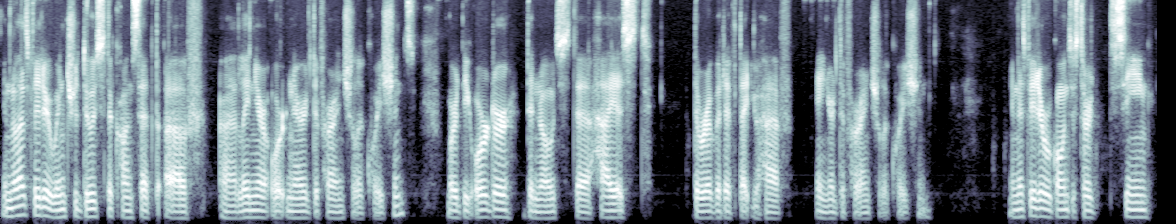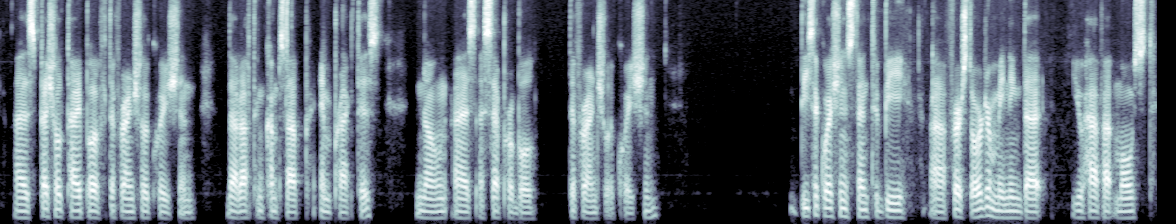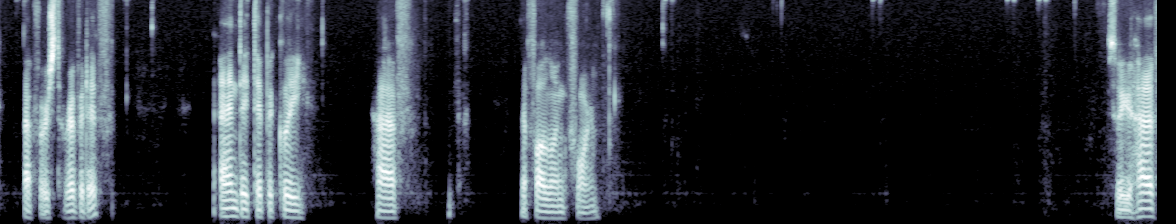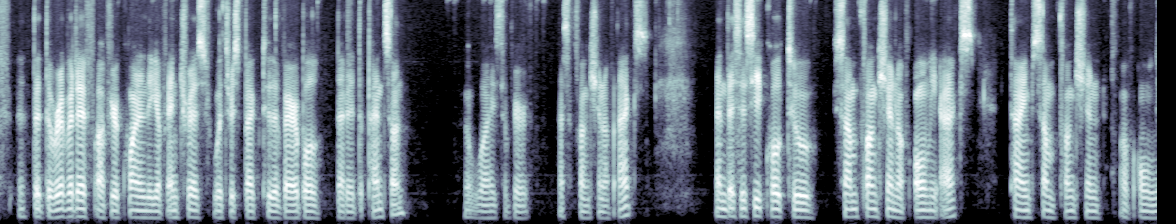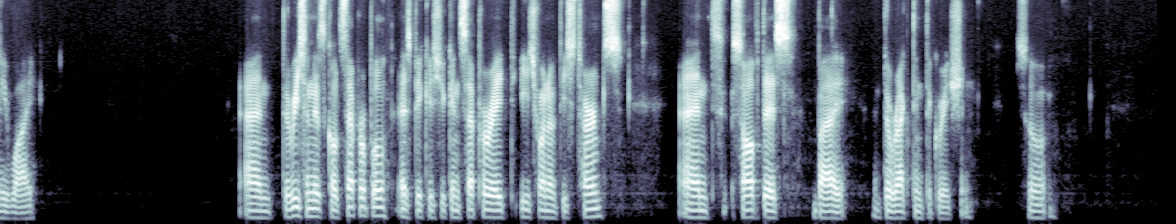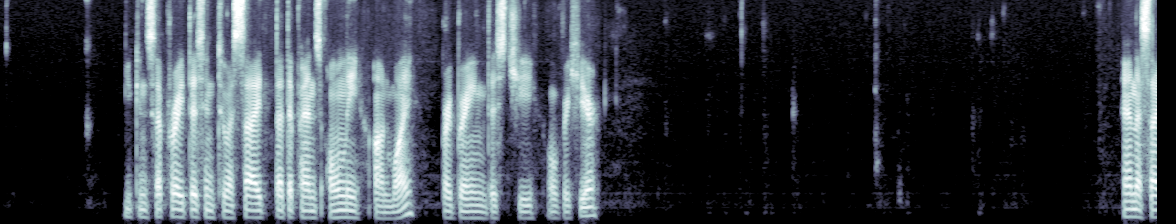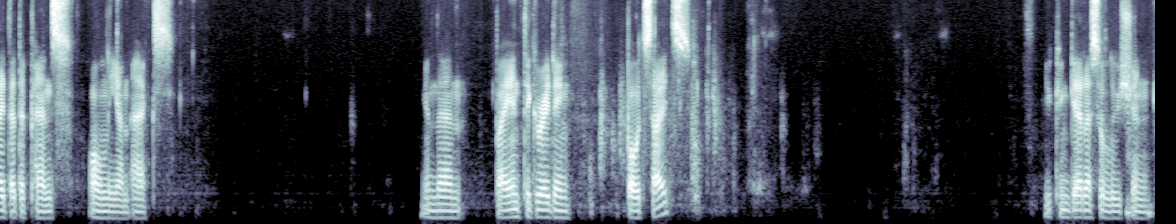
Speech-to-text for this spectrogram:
In the last video, we introduced the concept of uh, linear ordinary differential equations, where the order denotes the highest derivative that you have in your differential equation. In this video, we're going to start seeing a special type of differential equation that often comes up in practice, known as a separable differential equation. These equations tend to be uh, first order, meaning that you have at most a first derivative. And they typically have the following form. So you have the derivative of your quantity of interest with respect to the variable that it depends on, y is a as a function of x. And this is equal to some function of only x times some function of only y. And the reason it's called separable is because you can separate each one of these terms and solve this by direct integration. So you can separate this into a side that depends only on y by bringing this g over here. And a side that depends only on x. And then by integrating both sides, you can get a solution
